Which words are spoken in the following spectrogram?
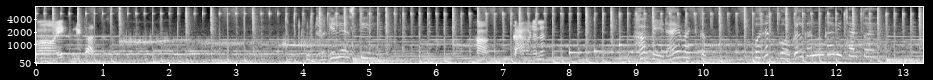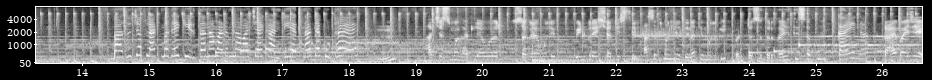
हा एक मिनिट आता कुठं गेले असतील? हा काय म्हणाला? हा वेडा आहे वाटतं. परत गॉगल घालून काय विचारतोय? बाजूच्या फ्लॅटमध्ये कीर्तना मॅडम नावाच्या एक आंटी आहेत ना त्या कुठं आहेत? हा चष्मा घातल्यावर सगळ्या मुली ड्रेसच्या दिसतील. असंच म्हणली होती ना ती मुलगी? पण तसं तर काहीच दिसत नाही. काय आहे ना? काय पाहिजे?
